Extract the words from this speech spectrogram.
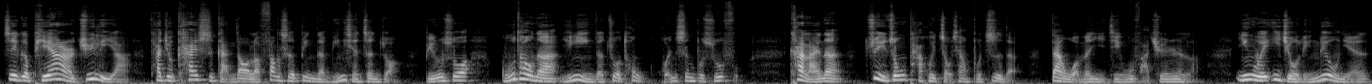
这个皮埃尔·居里啊，他就开始感到了放射病的明显症状，比如说骨头呢隐隐的作痛，浑身不舒服。看来呢，最终他会走向不治的，但我们已经无法确认了。因为一九零六年，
